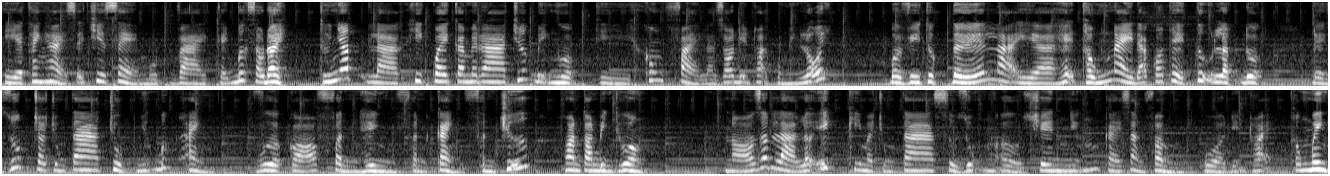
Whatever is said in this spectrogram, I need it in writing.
thì ờ, Thanh Hải sẽ chia sẻ một vài cái bước sau đây. Thứ nhất là khi quay camera trước bị ngược thì không phải là do điện thoại của mình lỗi. Bởi vì thực tế lại ờ, hệ thống này đã có thể tự lật được để giúp cho chúng ta chụp những bức ảnh vừa có phần hình, phần cảnh, phần chữ hoàn toàn bình thường. Nó rất là lợi ích khi mà chúng ta sử dụng ở trên những cái sản phẩm của điện thoại thông minh.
